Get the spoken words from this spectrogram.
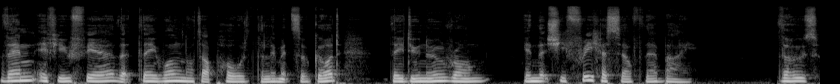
Then, if you fear that they will not uphold the limits of God, they do no wrong in that she free herself thereby. Those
